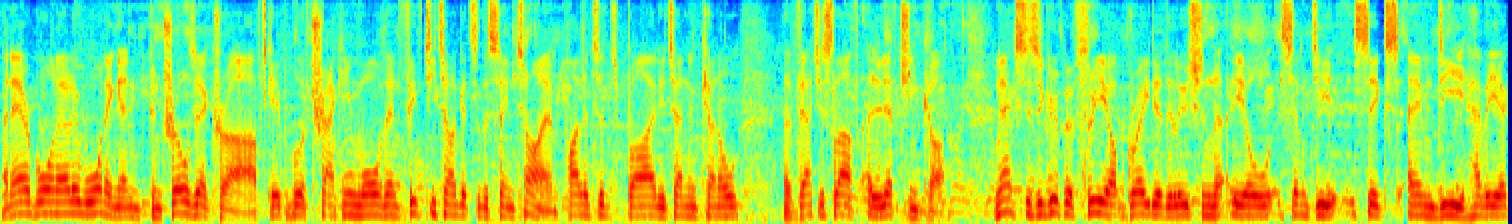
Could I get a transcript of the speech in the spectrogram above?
an airborne early warning and controls aircraft capable of tracking more than 50 targets at the same time, piloted by Lieutenant Colonel Vyacheslav Levchenko. Next is a group of three upgraded Ilyushin Il-76MD heavy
